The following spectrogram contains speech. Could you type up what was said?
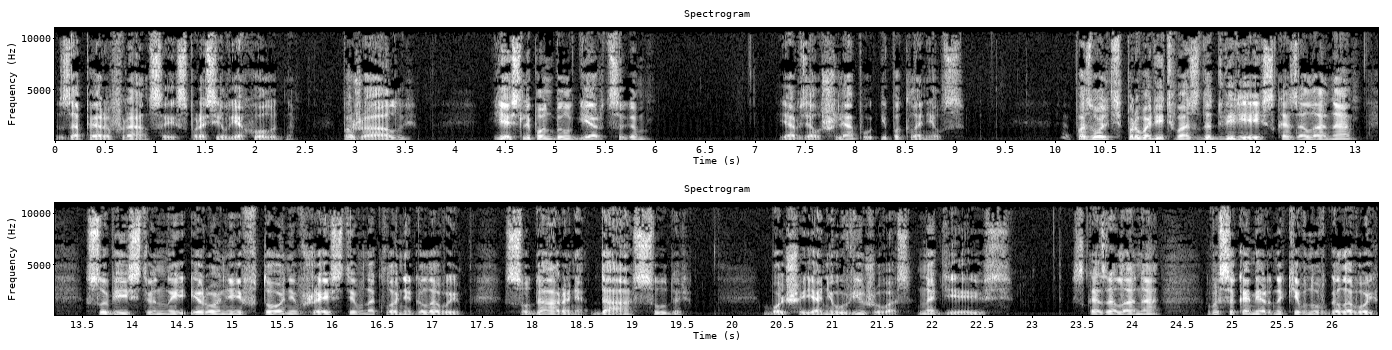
за пера Франции?» — спросил я холодно. «Пожалуй, если б он был герцогом». Я взял шляпу и поклонился. «Позвольте проводить вас до дверей», — сказала она с убийственной иронией в тоне, в жесте, в наклоне головы. «Сударыня». «Да, сударь. Больше я не увижу вас. Надеюсь», — сказала она, высокомерно кивнув головой.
